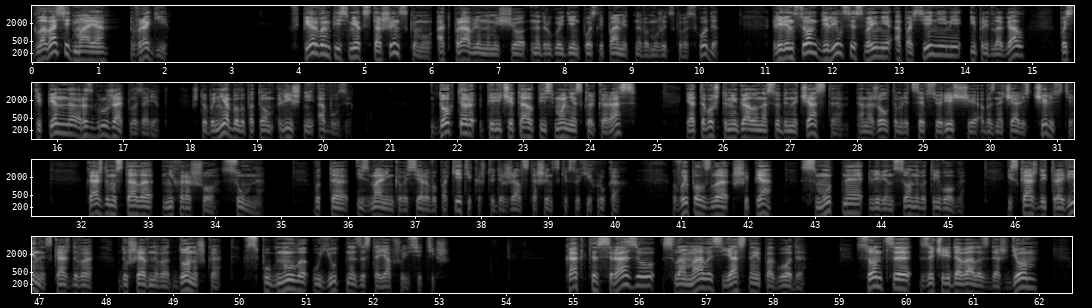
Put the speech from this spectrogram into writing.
Глава седьмая. Враги. В первом письме к Сташинскому, отправленном еще на другой день после памятного мужицкого схода, Левинсон делился своими опасениями и предлагал постепенно разгружать лазарет, чтобы не было потом лишней обузы. Доктор перечитал письмо несколько раз и от того, что мигал он особенно часто, а на желтом лице все резче обозначались челюсти, каждому стало нехорошо, сумно, будто из маленького серого пакетика, что держал Сташинский в сухих руках, выползла, шипя, смутная Левинсонова тревога. Из каждой травины, с каждого душевного донышка вспугнула уютно застоявшуюся тишь. Как-то сразу сломалась ясная погода. Солнце зачередовало с дождем,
